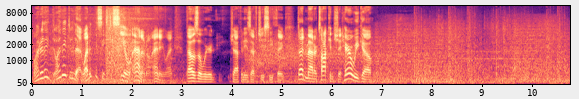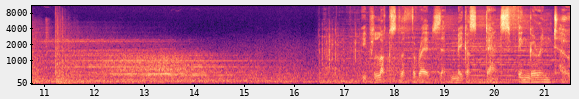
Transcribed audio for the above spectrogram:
Why do they why do they do that? Why did they say CO? I don't know. Anyway, that was a weird Japanese FGC thing. Doesn't matter. Talking shit. Here we go. Plucks the threads that make us dance finger and toe.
